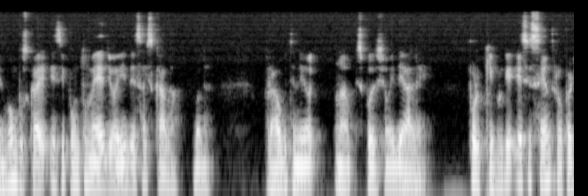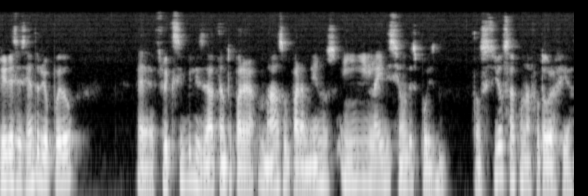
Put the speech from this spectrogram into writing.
Então vamos buscar esse ponto médio aí dessa escala, vale? Para obter uma exposição ideal aí. Por quê? Porque esse centro, a partir desse centro eu posso é, flexibilizar tanto para mais ou para menos em, na edição depois. Né? Então se eu saco uma fotografia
